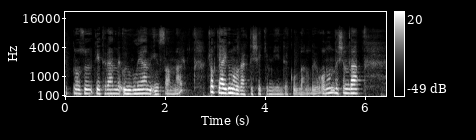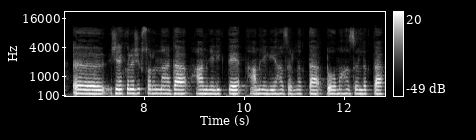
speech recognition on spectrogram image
hipnozu getiren ve uygulayan insanlar. Çok yaygın olarak diş hekimliğinde kullanılıyor. Onun dışında e, jinekolojik sorunlarda, hamilelikte, hamileliğe hazırlıkta, doğuma hazırlıkta,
